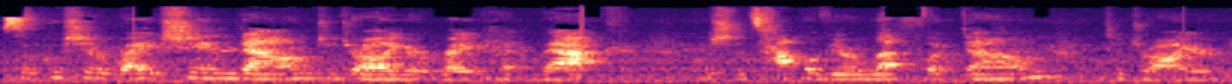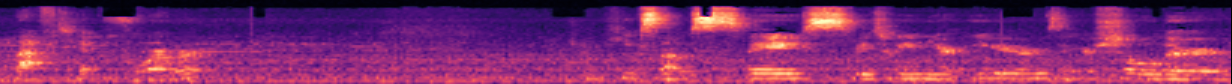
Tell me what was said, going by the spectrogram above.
So push your right shin down to draw your right hip back. Push the top of your left foot down to draw your left hip forward. And keep some space between your ears and your shoulders.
